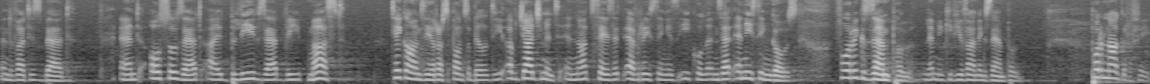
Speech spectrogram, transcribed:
and what is bad, and also that I believe that we must take on the responsibility of judgment and not say that everything is equal and that anything goes. For example, let me give you one example pornography.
